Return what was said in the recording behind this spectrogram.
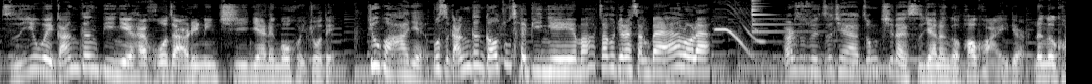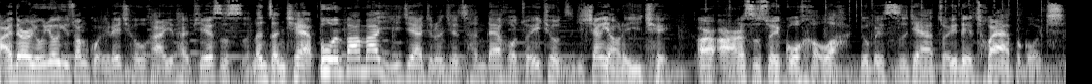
自以为刚刚毕业还活在二零零七年的我会觉得，九八年不是刚刚高中才毕业吗？咋个就来上班了呢？二十岁之前，总期待时间能够跑快一点，能够快点拥有一双贵的球鞋、一台 PS 四，能挣钱，不问爸妈意见就能去承担和追求自己想要的一切。而二十岁过后啊，又被时间追得喘不过气。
